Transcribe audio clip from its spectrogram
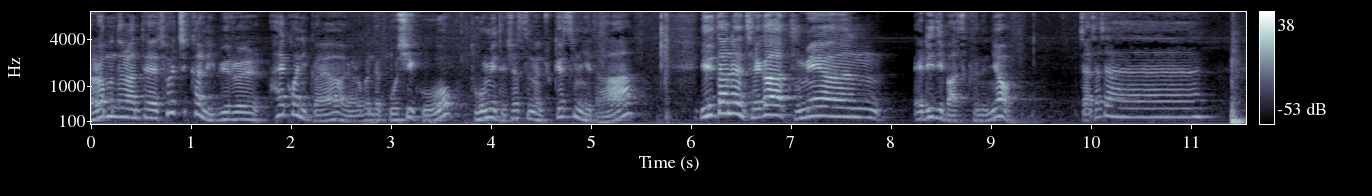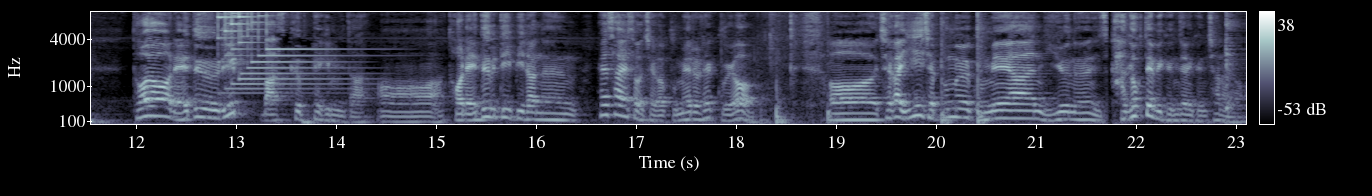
여러분들한테 솔직한 리뷰를 할 거니까요. 여러분들 보시고 도움이 되셨으면 좋겠습니다. 일단은 제가 구매한 LED 마스크는요. 짜자잔 더 레드립 마스크팩입니다. 어, 더 레드립이라는 회사에서 제가 구매를 했고요. 어, 제가 이 제품을 구매한 이유는 가격 대비 굉장히 괜찮아요.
